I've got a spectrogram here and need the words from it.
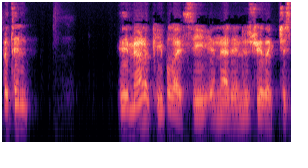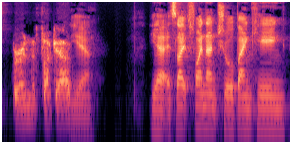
But then the amount of people I see in that industry, like just burn the fuck out. yeah. Yeah, it's like financial banking,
